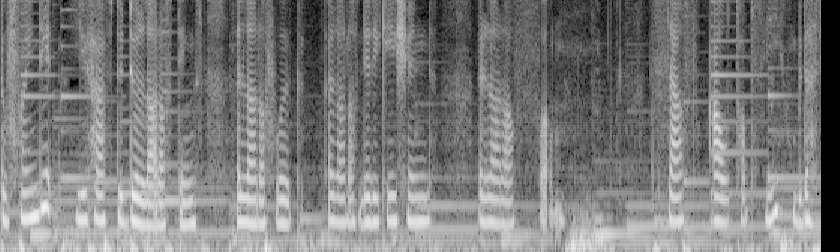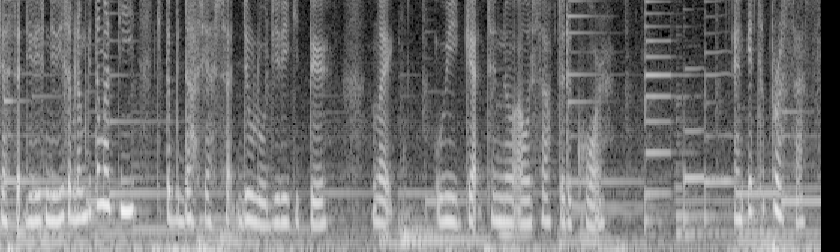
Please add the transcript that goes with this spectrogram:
to find it you have to do a lot of things. A lot of work a lot of dedication a lot of um, self autopsy bedah siasat diri sendiri. Sebelum kita mati kita bedah siasat dulu diri kita. Like we get to know ourselves to the core. And it's a process.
